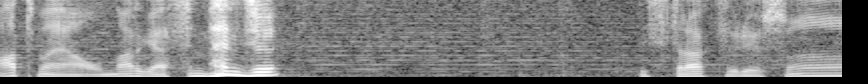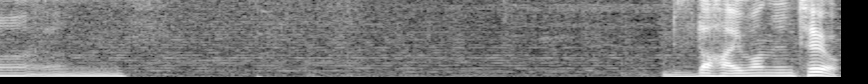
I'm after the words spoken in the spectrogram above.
Atma ya onlar gelsin bence. Distract veriyorsun. Bizde hayvan ünite yok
